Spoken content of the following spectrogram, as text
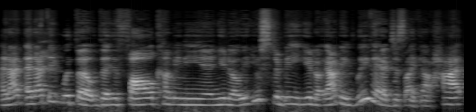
and I and I think with the the fall coming in, you know, it used to be, you know, I mean, we've had just like a hot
